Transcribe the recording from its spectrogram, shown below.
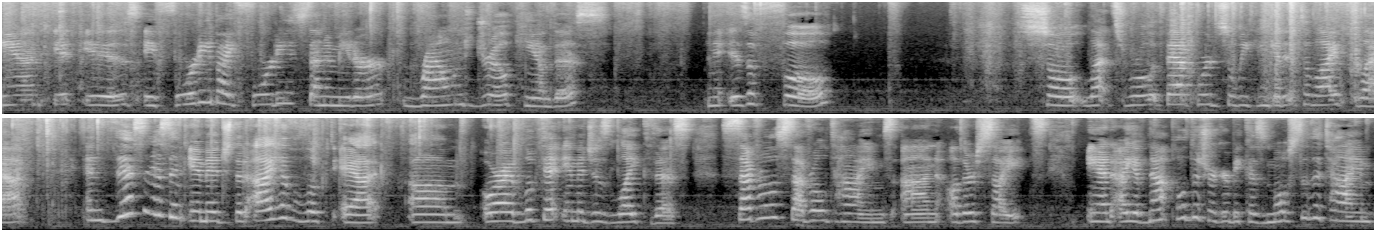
and it is a 40 by 40 centimeter round drill canvas. And it is a full. So let's roll it backwards so we can get it to lie flat. And this is an image that I have looked at um, or I've looked at images like this several, several times on other sites, and I have not pulled the trigger because most of the time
